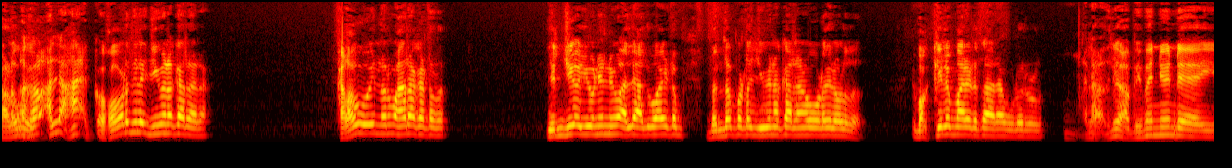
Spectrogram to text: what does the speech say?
കളവ് അല്ല കോടതിയിലെ ജീവനക്കാരാരാ? കളവ് പോയി എന്ന് ആരാ കേട്ടത്? എൻ ജി ഒ യൂണിയനും അല്ല അതുമായിട്ട് ബന്ധപ്പെട്ട ജീവനക്കാരാണ് കോടതിയിലുള്ളത്. വക്കീലന്മാരെടുത്ത് ആരാ കൂടുതലുള്ളത്? അല്ല അതിൽ അഭിമന്യുവിന്റെ ഈ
